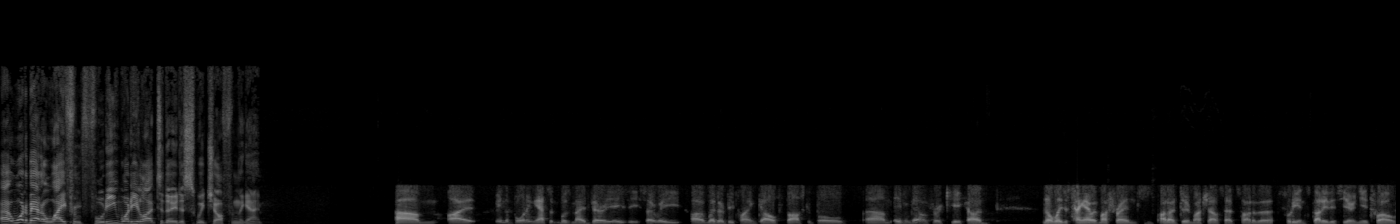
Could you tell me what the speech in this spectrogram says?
Uh, what about away from footy? What do you like to do to switch off from the game? Um, I in the boarding house it was made very easy. So we uh, whether it be playing golf, basketball, um, even going for a kick, I'd normally just hang out with my friends. I don't do much else outside of the footy and study this year in year twelve.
